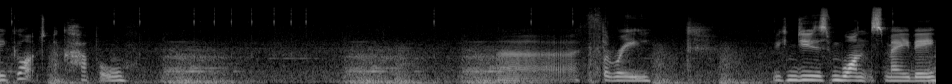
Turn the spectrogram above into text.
We got a couple. Uh, three. We can do this once, maybe.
